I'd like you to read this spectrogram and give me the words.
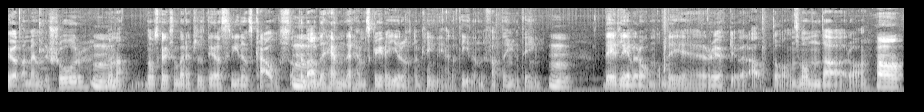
döda människor, Mm. men att de ska liksom bara representera stridens kaos. Att det bara det händer hemska grejer runt omkring dig hela tiden. Du fattar ingenting. Mm. Det lever om och det är rök överallt och någon dör och... Ja.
